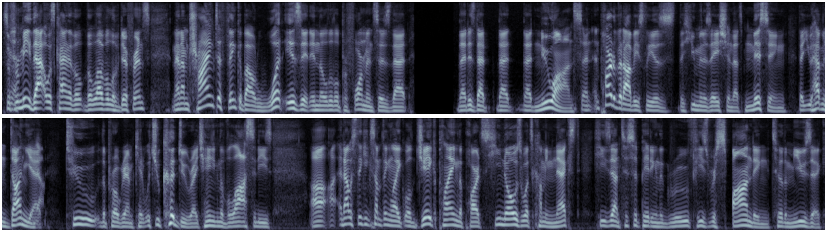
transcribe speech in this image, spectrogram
So yeah. for me, that was kind of the, the level of difference. And I'm trying to think about what is it in the little performances that that is that that that nuance, and and part of it obviously is the humanization that's missing that you haven't done yet yeah. to the program kit, which you could do, right? Changing the velocities uh, and I was thinking something like, well, Jake playing the parts, he knows what's coming next. He's anticipating the groove. He's responding to the music,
